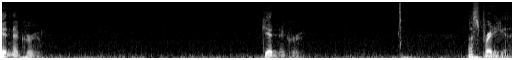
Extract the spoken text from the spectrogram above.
Get in a group. Get in a group. Let's pray together.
